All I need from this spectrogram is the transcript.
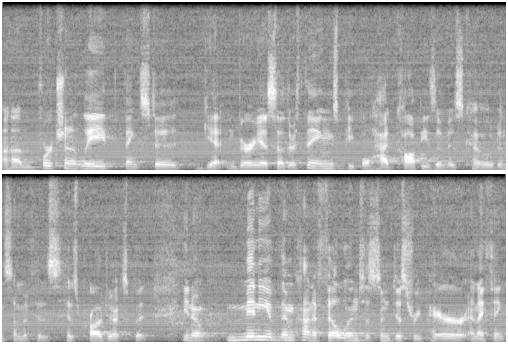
Um, fortunately, thanks to Git and various other things, people had copies of his code and some of his, his projects, but you know, many of them kind of fell into some disrepair, and I think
